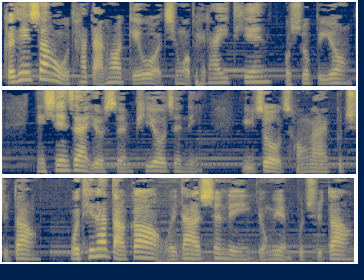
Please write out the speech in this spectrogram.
隔天上午，他打电话给我，请我陪他一天。我说不用，你现在有神庇佑着你，宇宙从来不迟到。我替他祷告，伟大的圣灵永远不迟到。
